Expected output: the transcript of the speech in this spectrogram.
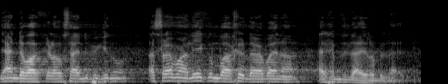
ഞാൻ എന്റെ വാക്കുകൾ അവസാനിപ്പിക്കുന്നു. അസ്സാം വലൈക്കും വാഹിദ് ദാബാന അലഹമുല്ലാ റബുല്ലാലും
